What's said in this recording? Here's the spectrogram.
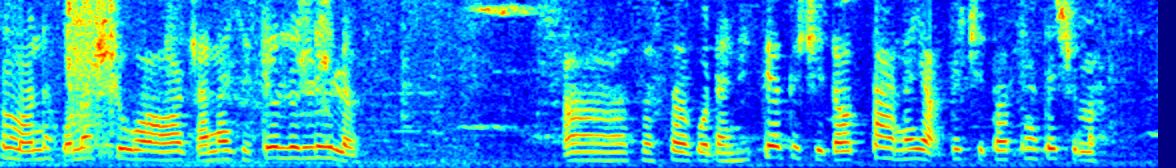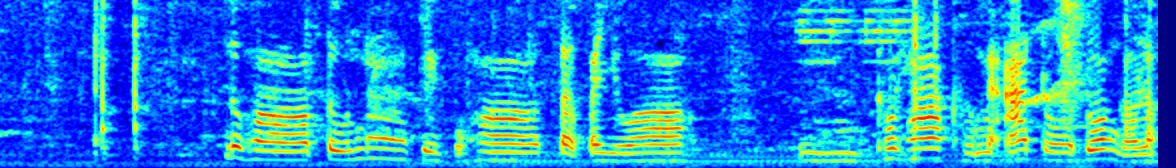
nó mỏ đó của nó xua cho nó chỉ tiêu lư lư rồi à sờ sờ của đàn tiêu tôi chỉ tao ta, nó dọn tôi chỉ tao ta, tôi chỉ mà. Đồ họ tú na chỉ của họ tập bây giờ không hoa khử mẹ ăn đồ đoan gọi là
